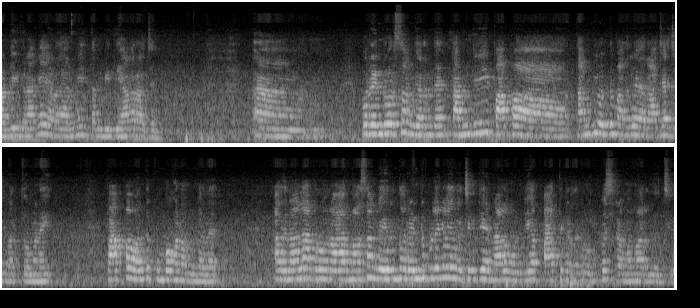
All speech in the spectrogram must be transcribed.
அப்படிங்கிறாங்க எனது அருமை தம்பி தியாகராஜன். ஒரு ரெண்டு வருஷம் அங்கே இருந்தேன். தம்பி பாப்பா தம்பி வந்து மதுரை ராஜாஜி மருத்துவமனை. பாப்பா வந்து கும்பகோணம்ங்கிறத. அதனால் அப்புறம் ஒரு ஆறு மாதம் அங்கே இருந்தோம். ரெண்டு பிள்ளைங்களையும் வச்சுக்கிட்டு என்னால் ஒண்டியாக பார்த்துக்கிறதுக்கு ரொம்ப சிரமமாக இருந்துச்சு.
